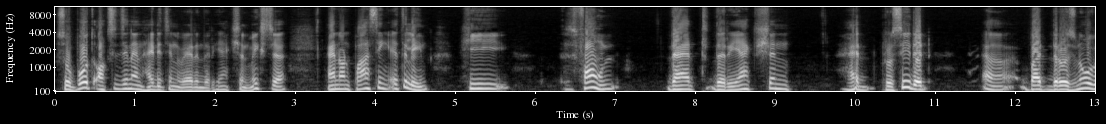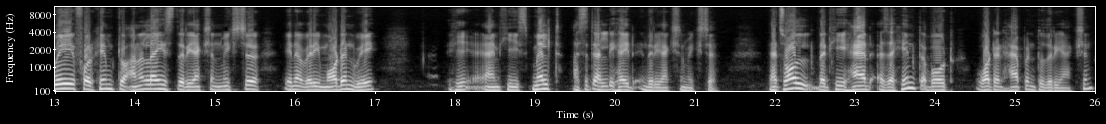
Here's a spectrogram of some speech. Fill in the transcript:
So, both oxygen and hydrogen were in the reaction mixture and on passing ethylene, he found that the reaction had proceeded, uh, but there was no way for him to analyze the reaction mixture in a very modern way he, and he smelt acetaldehyde in the reaction mixture. That is all that he had as a hint about what had happened to the reaction,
